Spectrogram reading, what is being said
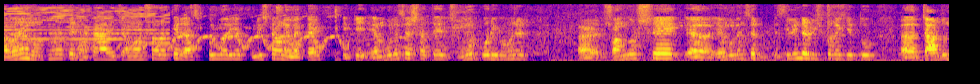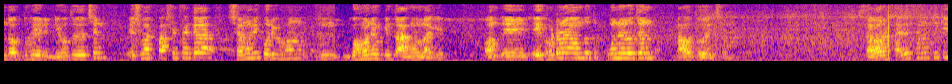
সাভারের মধ্যরাতে ঢাকা আরিচা মহাসড়কের রাজফুলবাড়িয়া পুলিশ টাউন এলাকায় একটি অ্যাম্বুলেন্সের সাথে ঝুমুর পরিবহনের সংঘর্ষে অ্যাম্বুলেন্সের সিলিন্ডার বিস্ফোরণে কিন্তু চারজন দগ্ধ হয়ে নিহত হয়েছেন। এ সময় পাশে থাকা শ্যামলী পরিবহন, বহনেও কিন্তু আগুন লাগে। এই ঘটনায় অন্তত পনেরো জন আহত হয়েছেন। সাভার হাইওয়ে থানা থেকে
